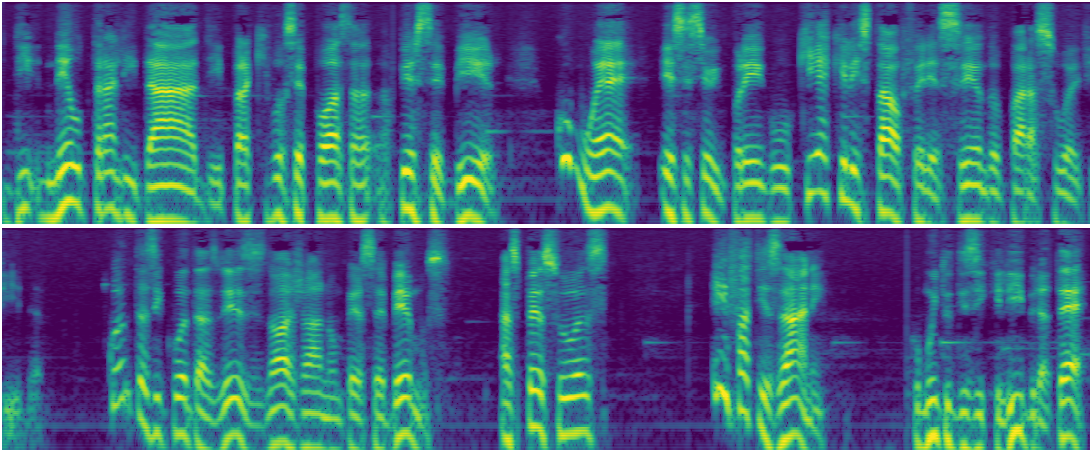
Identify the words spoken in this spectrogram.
de neutralidade para que você possa perceber como é esse seu emprego, o que é que ele está oferecendo para a sua vida. Quantas e quantas vezes nós já não percebemos as pessoas enfatizarem, com muito desequilíbrio até,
